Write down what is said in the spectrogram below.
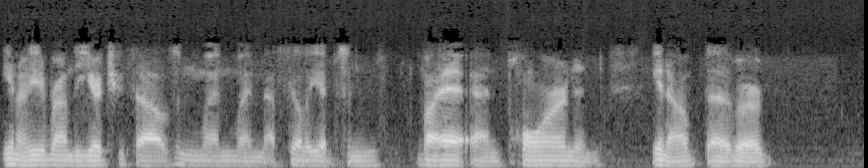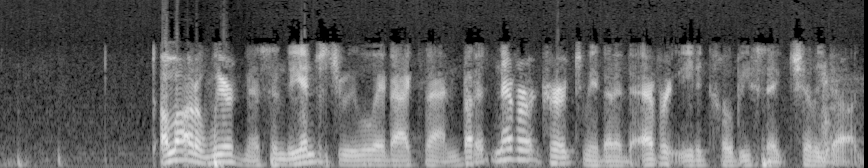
you know, around the year 2000, when when affiliates and via and porn and you know there were a lot of weirdness in the industry way back then. But it never occurred to me that I'd ever eat a Kobe steak chili dog.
